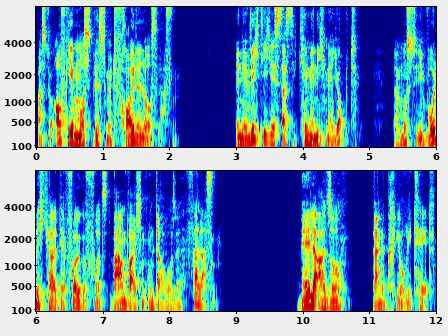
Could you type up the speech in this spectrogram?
Was du aufgeben musst, wirst du mit Freude loslassen. Wenn dir wichtig ist, dass die Kimme nicht mehr juckt, dann musst du die Wohligkeit der vollgefurzt warmweichen Unterhose verlassen. Wähle also deine Priorität.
